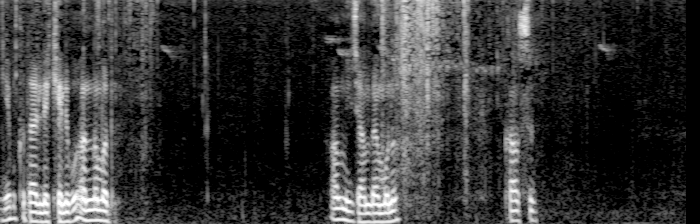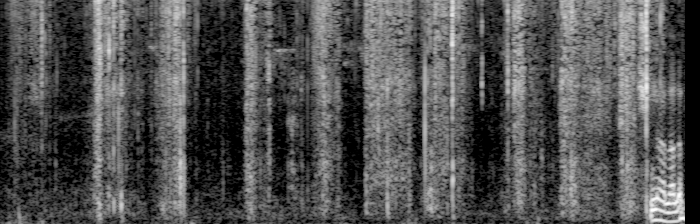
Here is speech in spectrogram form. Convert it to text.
Niye bu kadar lekeli bu anlamadım. Almayacağım ben bunu. Kalsın. Şunu alalım.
